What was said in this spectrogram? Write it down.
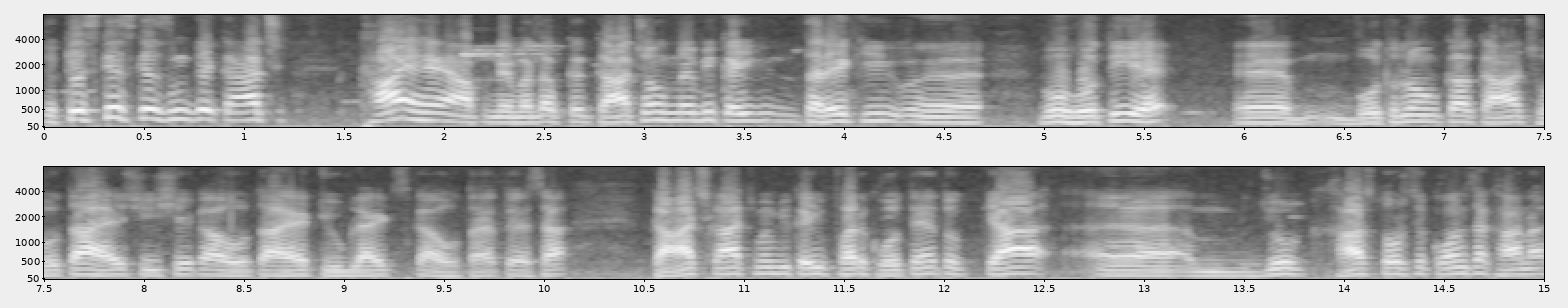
तो किस किस किस्म के कांच खाए हैं आपने? मतलब कांचों में भी कई तरह की वो होती है। बोतलों का कांच होता है शीशे का होता है ट्यूबलाइट्स का होता है तो ऐसा कांच कांच में भी कई फ़र्क होते हैं। तो क्या जो खास तौर से कौन सा खाना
